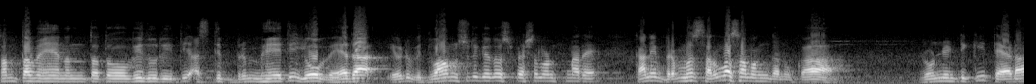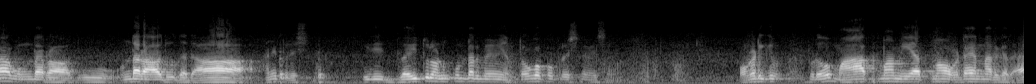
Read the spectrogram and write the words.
సంతమేనంతతో విదురీతి అస్తి బ్రహ్మేతి యో వేద. ఏమిటి? విద్వాంసుడికి ఏదో స్పెషల్ అంటున్నారే. కానీ బ్రహ్మ సర్వసమం గనుక రెండింటికి తేడా ఉండరాదు. ఉండరాదు కదా అని ప్రశ్న. ఇది ద్వైతులు అనుకుంటారు. మేము ఎంతో గొప్ప ప్రశ్న వేసాము ఒకటికి ఇప్పుడు మా ఆత్మ మీ ఆత్మ ఒకటే అన్నారు కదా.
